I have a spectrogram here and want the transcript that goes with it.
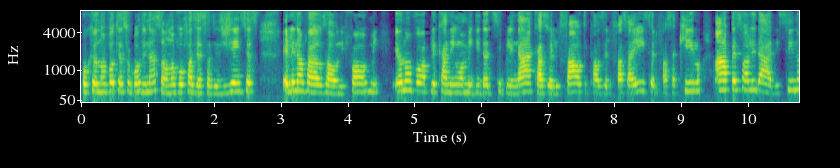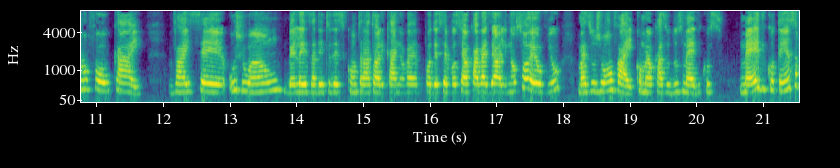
porque eu não vou ter subordinação, não vou fazer essas exigências, ele não vai usar o uniforme, eu não vou aplicar nenhuma medida disciplinar, caso ele falte, caso ele faça isso, ele faça aquilo. Ah, pessoalidade, se não for o CAI, vai ser o João, beleza, dentro desse contrato, olha, Caio, não vai poder ser você, o Caio vai dizer, olha, não sou eu, viu? Mas o João vai, como é o caso dos médicos. Médico tem essa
